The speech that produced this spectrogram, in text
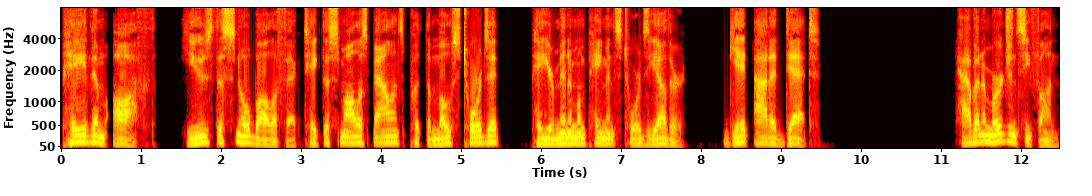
Pay them off. Use the snowball effect. Take the smallest balance, put the most towards it, pay your minimum payments towards the other. Get out of debt. Have an emergency fund,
